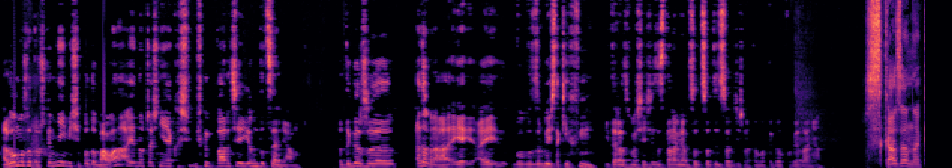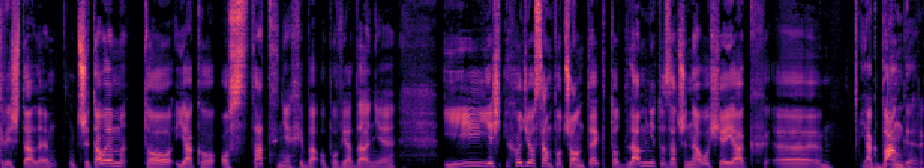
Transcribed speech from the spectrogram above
Albo może hmm. troszkę mniej mi się podobała, a jednocześnie jakoś bardziej ją doceniam. Dlatego, że a dobra, a, a, bo, bo zrobiłeś takie hmm i teraz właśnie się zastanawiam, co, co ty sądzisz na temat tego opowiadania. Skaza na krysztale. Czytałem to jako ostatnie chyba opowiadanie. I jeśli chodzi o sam początek, to dla mnie to zaczynało się jak. E, jak banger.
